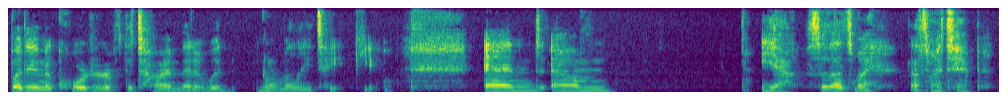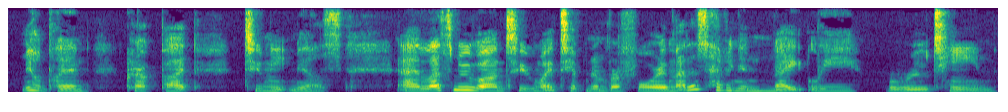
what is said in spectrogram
but in a quarter of the time that it would normally take you. And um yeah, so that's my that's my tip. Meal plan, crock pot, two meat meals. And let's move on to my tip number 4 and that is having a nightly routine.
